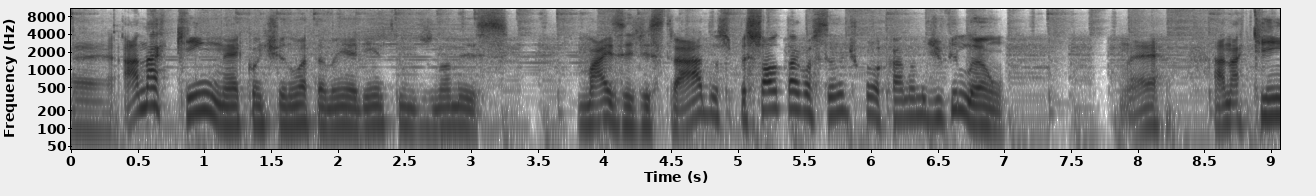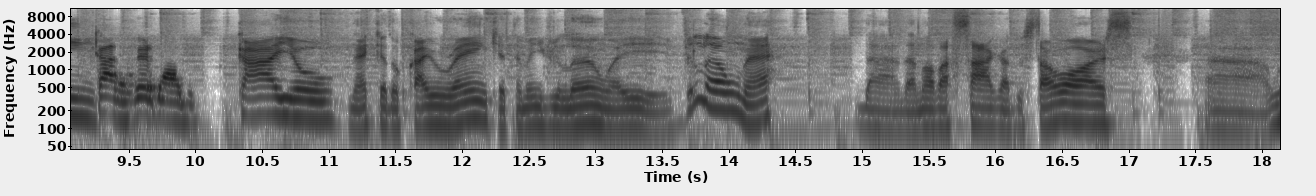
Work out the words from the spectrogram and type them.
É, Anakin, né? Continua também ali entre um dos nomes mais registrados. O pessoal tá gostando de colocar nome de vilão, né? Anakin. Cara, é verdade. Kyle, né? Que é do Kyle Ren, que é também vilão aí. Vilão, né? da, da nova saga do Star Wars, uh, o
